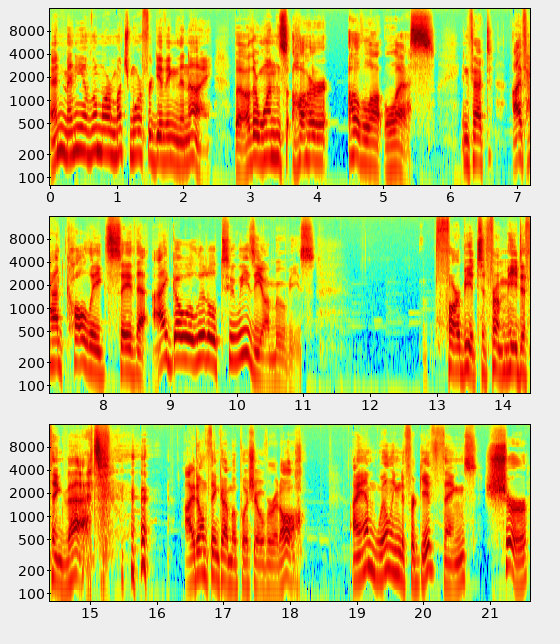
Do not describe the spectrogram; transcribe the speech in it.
And many of them are much more forgiving than I, but other ones are a lot less. In fact, I've had colleagues say that I go a little too easy on movies. Far be it from me to think that. I don't think I'm a pushover at all. I am willing to forgive things, sure.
